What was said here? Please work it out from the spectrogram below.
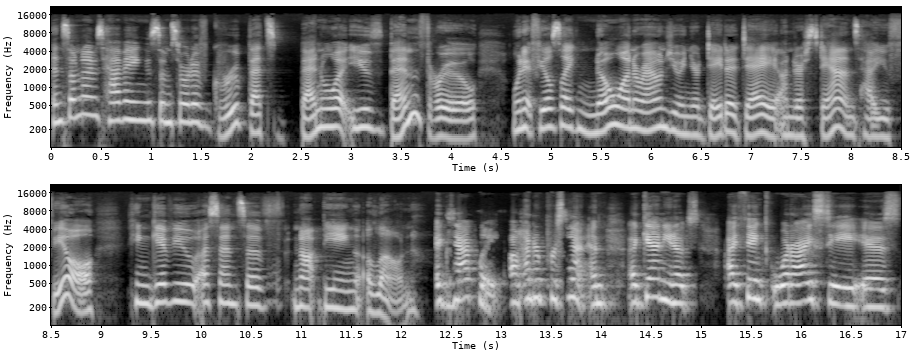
And sometimes having some sort of group that's been what you've been through when it feels like no one around you in your day to day understands how you feel can give you a sense of not being alone. Exactly, 100%. And again, you know, it's I think what I see is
